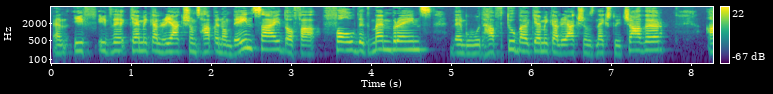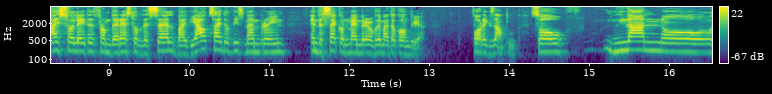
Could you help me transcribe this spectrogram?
and if, if the chemical reactions happen on the inside of a folded membranes, then we would have two biochemical reactions next to each other, isolated from the rest of the cell by the outside of this membrane and the second membrane of the mitochondria, for example. So nanoscale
